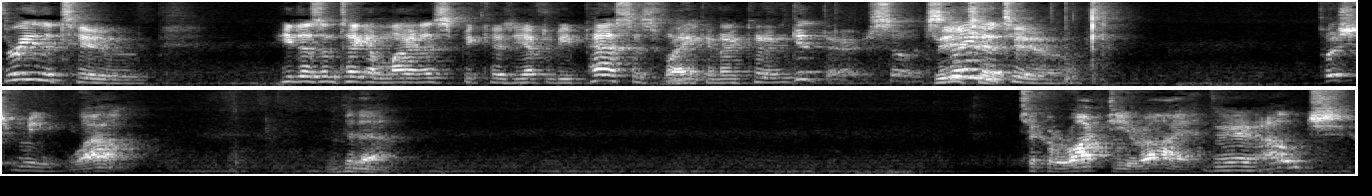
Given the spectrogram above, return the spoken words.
three to two. He doesn't take a minus because you have to be past his flank, Right. and I couldn't get there. So it's Three three, to to two. Push me. wow. Look at that. Took a rock to your eye. There. Ouch.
